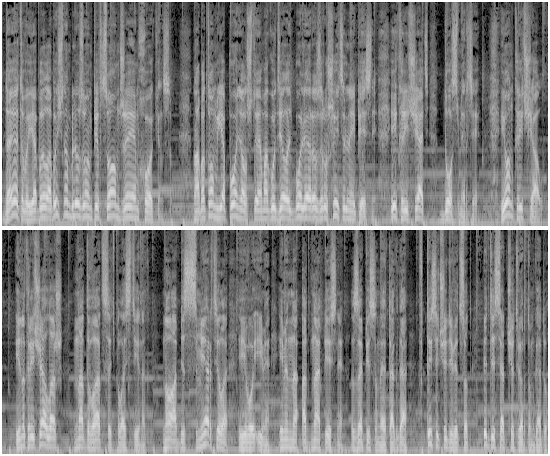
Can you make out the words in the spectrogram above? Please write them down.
До этого я был обычным блюзовым певцом Джеем Хокинсом. Ну а потом я понял, что я могу делать более разрушительные песни и кричать до смерти. И он кричал. И накричал аж на 20 пластинок. Но обессмертила его имя именно одна песня, записанная тогда, в 1954 году.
